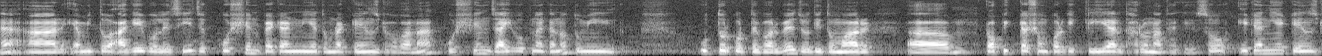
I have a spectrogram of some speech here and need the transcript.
হ্যাঁ আর আমি তো আগেই বলেছি যে কোশ্চেন প্যাটার্ন নিয়ে তোমরা টেন্সড হবা না। কোশ্চেন যাই হোক না কেন, তুমি উত্তর করতে পারবে। যদি তোমার টপিকটা সম্পর্কে ক্লিয়ার ধারণা থাকে। সো এটা নিয়ে টেন্সড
